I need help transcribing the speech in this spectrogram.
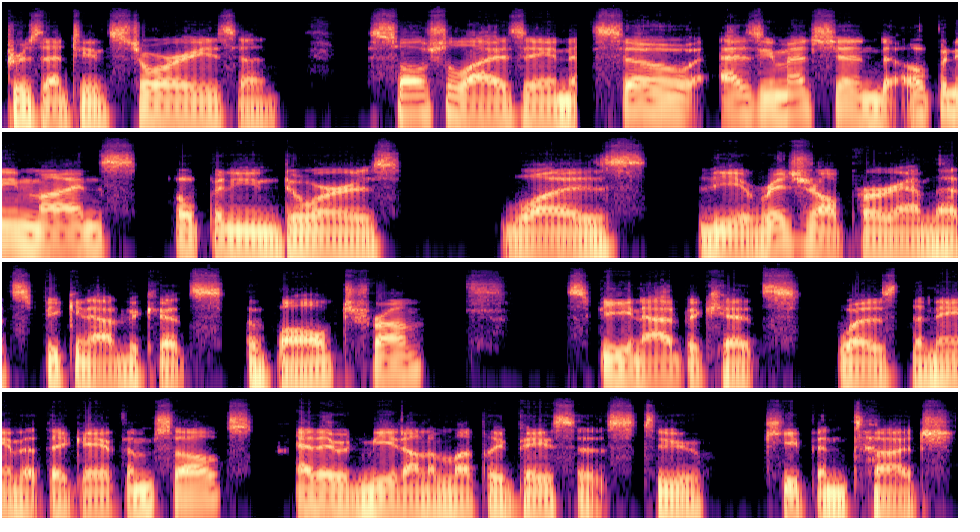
presenting stories and socializing. So, as you mentioned, Opening Minds, Opening Doors was the original program that Speaking Advocates evolved from. Speaking Advocates was the name that they gave themselves, and they would meet on a monthly basis to keep in touch.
